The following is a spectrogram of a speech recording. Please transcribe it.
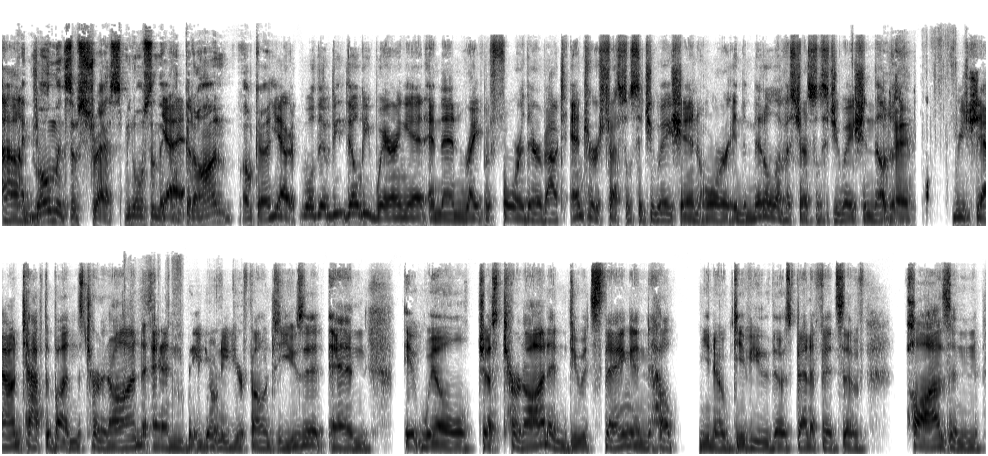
Um, just, moments of stress. I mean, all of a sudden they yeah, it on. Okay. Yeah. Well, they'll be they'll be wearing it, and then right before they're about to enter a stressful situation, or in the middle of a stressful situation, they'll okay. just reach down, tap the buttons, turn it on, and you don't need your phone to use it, and it will just turn on and do its thing and help you know give you those benefits of pause and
